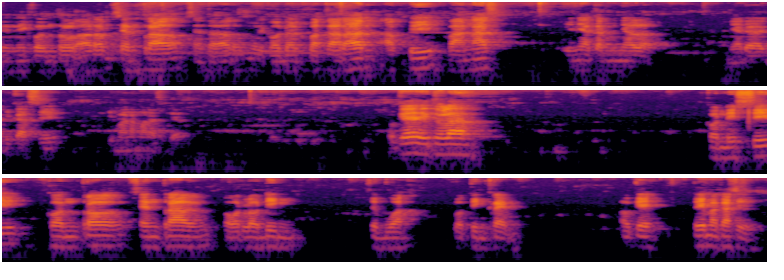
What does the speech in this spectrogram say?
Ini kontrol alarm sentral sentral alarm ada kebakaran api panas. Ini akan menyala. Ini ada indikasi di mana mana saja oke itulah kondisi kontrol sentral overloading sebuah floating crane. Oke terima kasih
